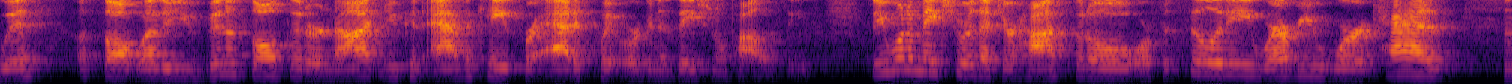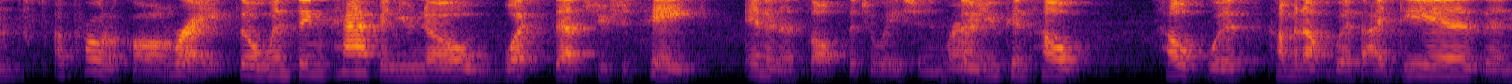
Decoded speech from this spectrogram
with assault, whether you've been assaulted or not, you can advocate for adequate organizational policies. So you want to make sure that your hospital or facility, wherever you work, has a protocol. Right. So when things happen, you know what steps you should take in an assault situation. Right. So you can help help with coming up with ideas and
